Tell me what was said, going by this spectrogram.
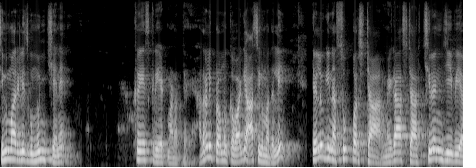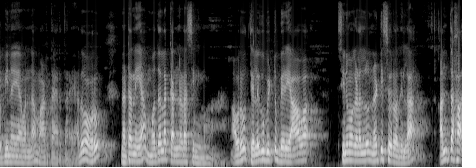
ಸಿನಿಮಾ ರಿಲೀಸ್ಗೂ ಮುಂಚೆನೇ ಕ್ರೇಸ್ ಕ್ರಿಯೇಟ್ ಮಾಡುತ್ತೆ. ಅದರಲ್ಲಿ ಪ್ರಮುಖವಾಗಿ ಆ ಸಿನಿಮಾದಲ್ಲಿ ತೆಲುಗಿನ ಸೂಪರ್ ಸ್ಟಾರ್ ಮೆಗಾ ಸ್ಟಾರ್ ಚಿರಂಜೀವಿ ಅಭಿನಯವನ್ನು ಮಾಡ್ತಾ ಇರ್ತಾರೆ. ಅದು ಅವರು ನಟನೆಯ ಮೊದಲ ಕನ್ನಡ ಸಿನಿಮಾ. ಅವರು ತೆಲುಗು ಬಿಟ್ಟು ಬೇರೆ ಯಾವ ಸಿನಿಮಾಗಳಲ್ಲೂ ನಟಿಸಿರೋದಿಲ್ಲ. ಅಂತಹ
